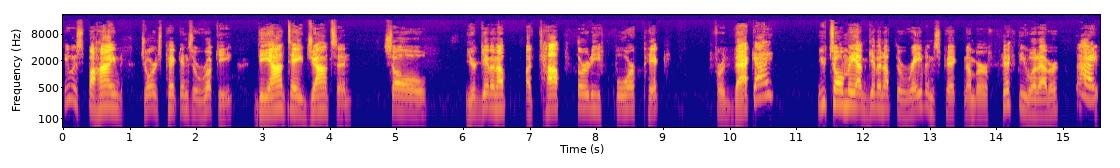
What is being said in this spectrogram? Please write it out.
Yeah. He was behind George Pickens, a rookie, Diontae Johnson. So you're giving up a top 34 pick for that guy? You told me I'm giving up the Ravens pick, number 50, whatever. All right,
